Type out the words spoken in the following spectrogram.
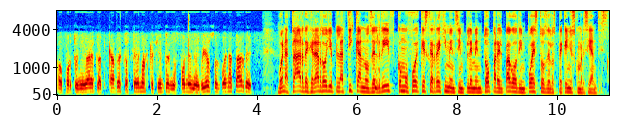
oportunidad de platicar de estos temas que siempre nos ponen nerviosos. Buena tarde. Buena tarde, Gerardo. Oye, platícanos del RIF. ¿Cómo fue que este régimen se implementó para el pago de impuestos de los pequeños comerciantes?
